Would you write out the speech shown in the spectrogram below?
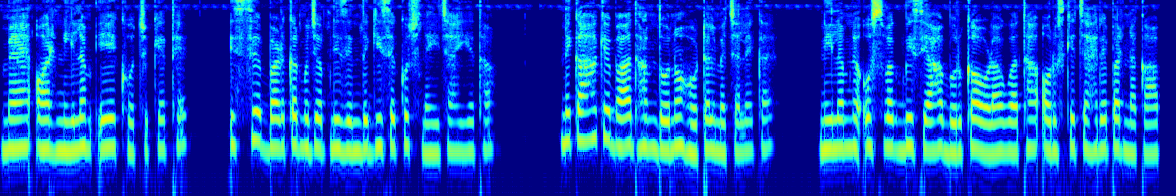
मैं और नीलम एक हो चुके थे। इससे बढ़कर मुझे अपनी ज़िंदगी से कुछ नहीं चाहिए था। निकाह के बाद हम दोनों होटल में चले गए। नीलम ने उस वक्त भी स्याह बुरका ओढ़ा हुआ था और उसके चेहरे पर नकाब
